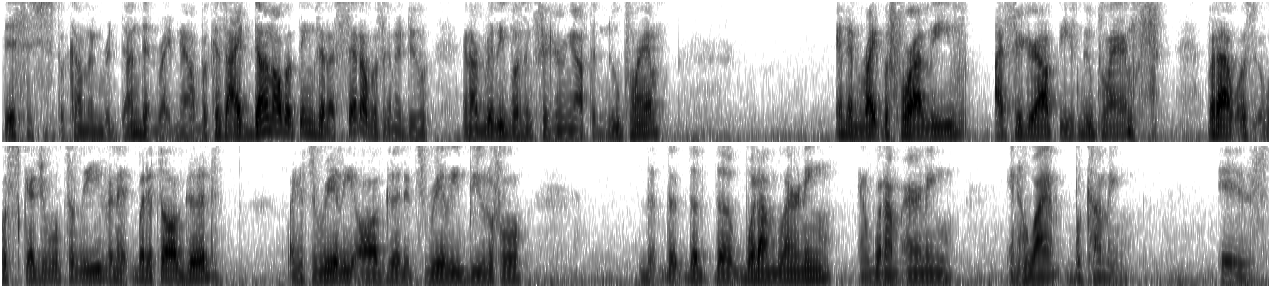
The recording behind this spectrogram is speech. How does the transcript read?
this is just becoming redundant right now because I had done all the things that I said I was going to do and I really wasn't figuring out the new plan. And then right before I leave, I figure out these new plans, but I was was scheduled to leave, and it but it's all good. Like it's really all good. It's really beautiful. The the the, the what I'm learning and what I'm earning, and who I am becoming, is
